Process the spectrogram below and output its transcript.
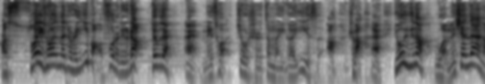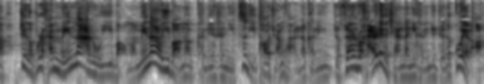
啊，所以说那就是医保付了这个账，对不对？哎，没错，就是这么一个意思啊，是吧？哎，由于呢，我们现在呢，这个不是还没纳入医保吗？没纳入医保，那肯定是你自己掏全款，那肯定就虽然说还是这个钱，但你肯定就觉得贵了啊。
